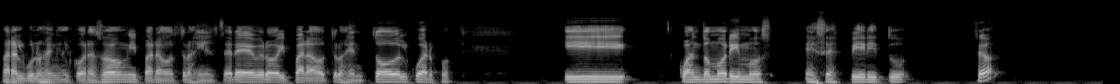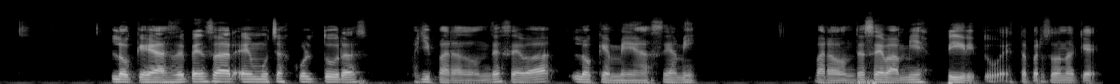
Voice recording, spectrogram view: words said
para algunos en el corazón y para otros en el cerebro y para otros en todo el cuerpo. Y cuando morimos, ese espíritu se va. Lo que hace pensar en muchas culturas, oye, ¿para dónde se va lo que me hace a mí? ¿Para dónde se va mi espíritu? Esta persona que,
